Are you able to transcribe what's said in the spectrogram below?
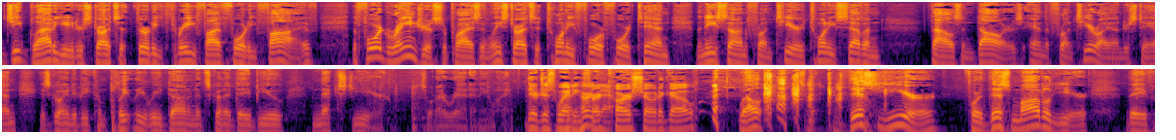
Jeep Gladiator starts at thirty three five forty five. The Ford Ranger surprisingly starts at twenty four four ten. The Nissan Frontier twenty seven thousand dollars, and the Frontier, I understand, is going to be completely redone and it's going to debut next year. That's what I read anyway. They're just waiting I've heard for a car show to go. Well, this year, for this model year, they've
